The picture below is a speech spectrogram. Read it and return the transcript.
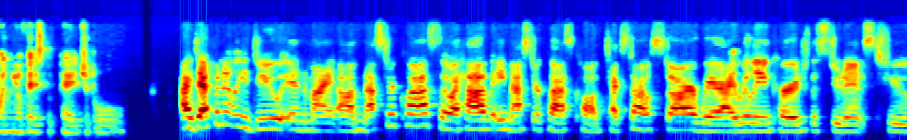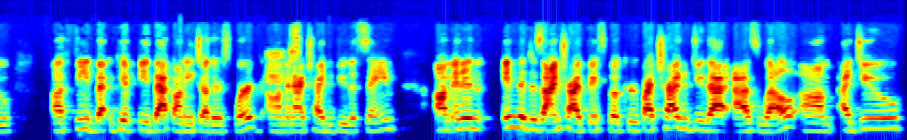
on your Facebook page at all? I definitely do in my um, master class. So I have a master class called Textile Star where I really encourage the students to uh, feedback, give feedback on each other's work, um, and I try to do the same. Um, and in in the Design Tribe Facebook group, I try to do that as well. Um, I do.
